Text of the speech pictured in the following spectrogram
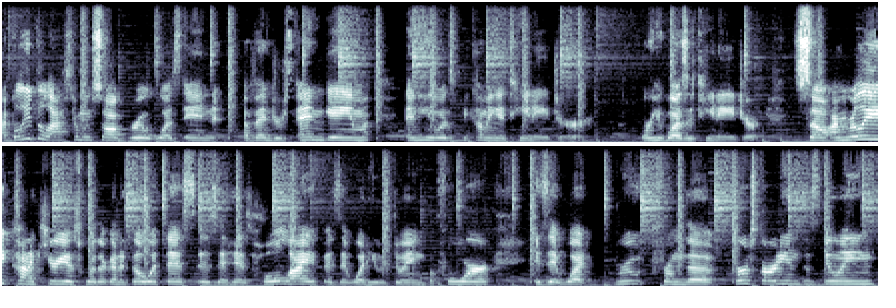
I believe the last time we saw Groot was in Avengers Endgame, and he was becoming a teenager, or he was a teenager. So I'm really kind of curious where they're going to go with this. Is it his whole life? Is it what he was doing before? Is it what Groot from the first Guardians is doing,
